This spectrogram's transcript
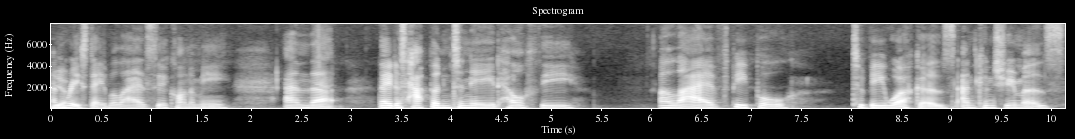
and Yeah. restabilize the economy, and that they just happen to need healthy, alive people to be workers and consumers,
